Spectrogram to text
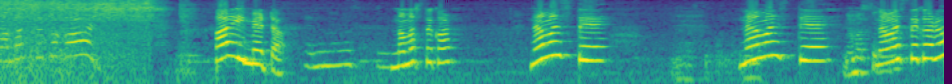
নমস্তে তো কর। হাই মেটা নমস্তে কর। নমস্তে। নমস্তে। নমস্তে নমস্তে করো।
